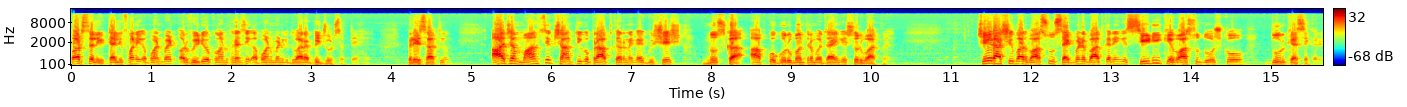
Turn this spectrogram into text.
पर्सनली टेलीफोनिक अपॉइंटमेंट और वीडियो कॉन्फ्रेंसिंग अपॉइंटमेंट के द्वारा भी जुड़ सकते हैं। प्रिय साथियों आज हम मानसिक शांति को प्राप्त करने का एक विशेष नुस्खा आपको गुरु मंत्र में बताएँगे शुरुआत में। छह राशि बाद वास्तु सेगमेंट में बात करेंगे सीडी के वास्तु दोष को दूर कैसे करें?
